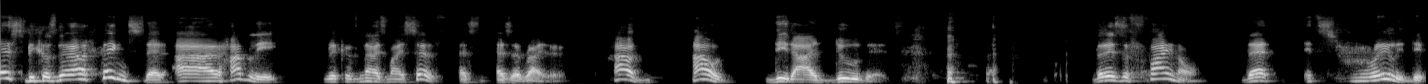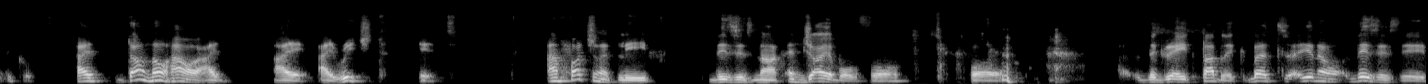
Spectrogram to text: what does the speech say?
yes because there are things that i hardly recognize myself as as a writer. How how did i do this? There is a final that it's really difficult. I don't know how I I I reached it. Unfortunately, this is not enjoyable for for the great public. But uh, you know, this is the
